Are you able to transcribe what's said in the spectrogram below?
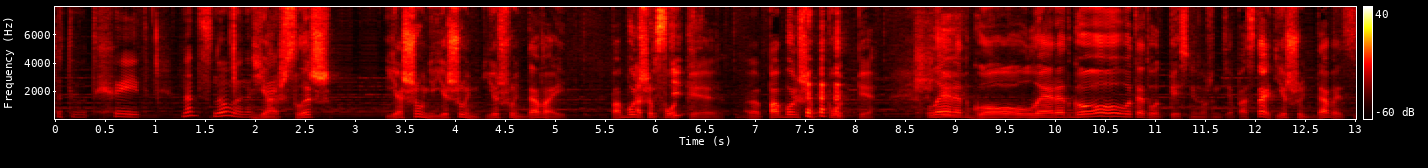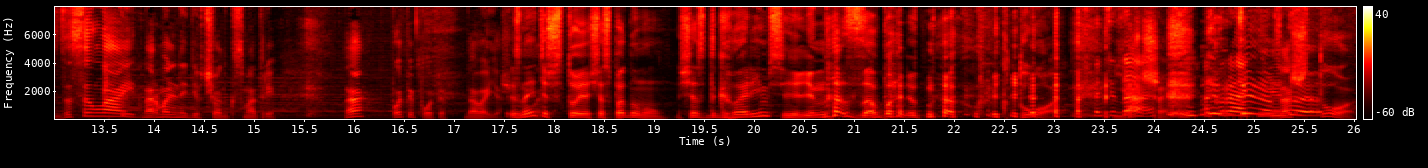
вот эту вот хейт. Надо снова начать. Яш, слышь? Яшунь, Яшунь, Яшунь, давай. Побольше Отпусти. поппи. э, Побольше поппи. Let it go, let it go. Вот эту вот песню нужно тебе поставить. Яшунь, давай, засылай. Нормальная девчонка, смотри. А? Поппи-поппи. Давай, Яш. Знаете, что я сейчас подумал? Сейчас договоримся, и нас забанят нахуй. Кто? Кстати, да, Яша? аккуратнее. За Да. что?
